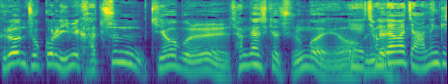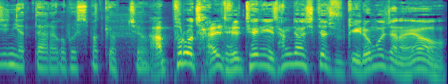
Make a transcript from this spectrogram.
네. 그런 조건을 이미 갖춘 기업을 상장시켜 주는 거예요. 예, 정당하지 않은 기준이었다라고 볼 수밖에 없죠. 앞으로 잘 될 테니 상장시켜 줄게 이런 거잖아요.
